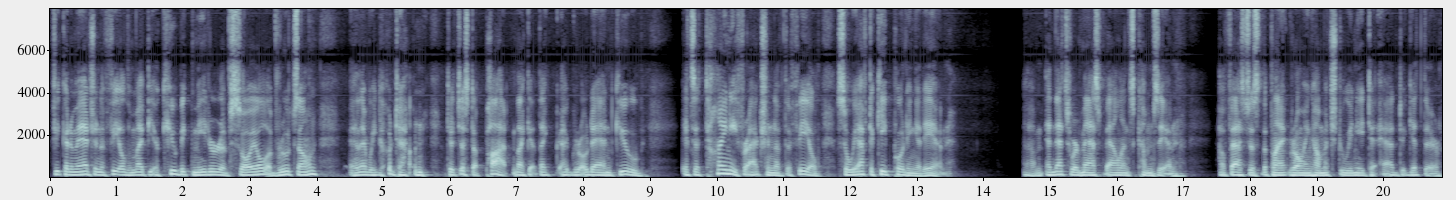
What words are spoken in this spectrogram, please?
If you can imagine a field, it might be a cubic meter of soil of root zone, and then we go down to just a pot, like a, like a Grodan cube. It's a tiny fraction of the field, so we have to keep putting it in. Um, and that's where mass balance comes in. How fast is the plant growing? How much do we need to add to get there?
